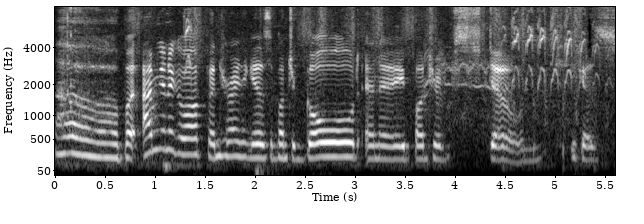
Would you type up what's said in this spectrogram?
Oh, but I'm gonna go up and try to get us a bunch of gold and a bunch of stone because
